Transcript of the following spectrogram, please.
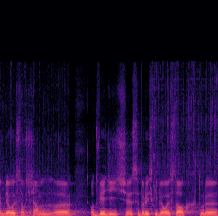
e, Białystok. Chciałem e, odwiedzić e, syberyjski Białystok, który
